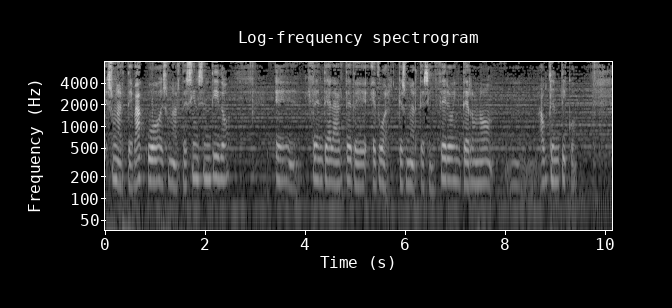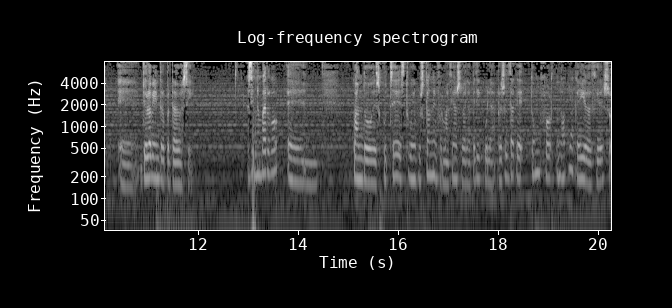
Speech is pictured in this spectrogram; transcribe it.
es un arte vacuo, es un arte sin sentido, eh, frente al arte de Edward, que es un arte sincero, interno, mm, auténtico. Yo lo había interpretado así. Sin embargo, cuando escuché, estuve buscando información sobre la película, resulta que Tom Ford no había querido decir eso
